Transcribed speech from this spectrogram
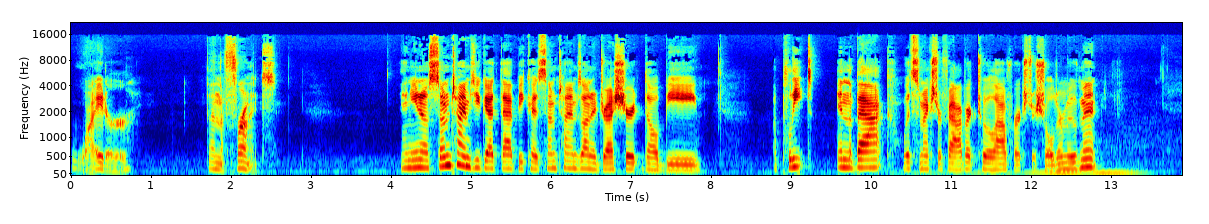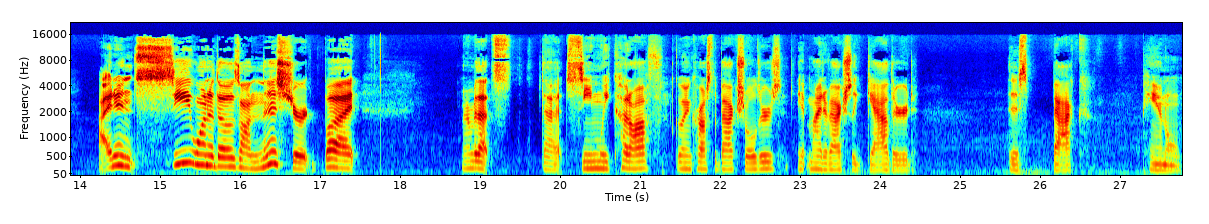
wider than the front. And you know, sometimes you get that because sometimes on a dress shirt there'll be a pleat in the back with some extra fabric to allow for extra shoulder movement. I didn't see one of those on this shirt, but remember that's that seam we cut off going across the back shoulders, it might have actually gathered this back panel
